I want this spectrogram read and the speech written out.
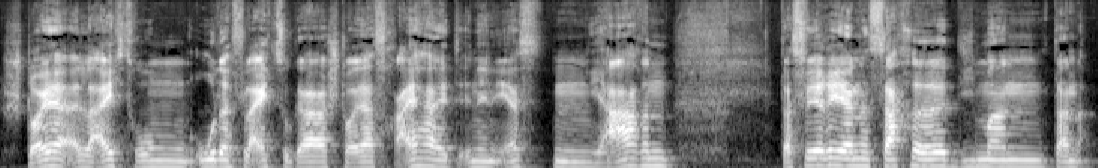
Steuererleichterungen oder vielleicht sogar Steuerfreiheit in den ersten Jahren. Das wäre ja eine Sache, die man dann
